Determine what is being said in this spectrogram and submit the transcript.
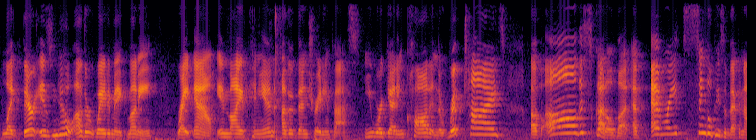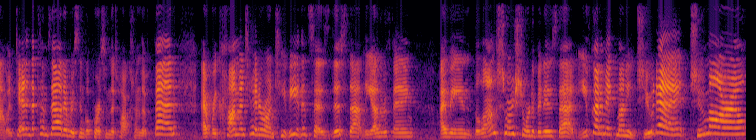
Like, there is no other way to make money right now, in my opinion, other than trading fast. You are getting caught in the riptides of all the scuttlebutt of every single piece of economic data that comes out, every single person that talks from the Fed, every commentator on TV that says this, that, and the other thing. I mean, the long story short of it is that you've got to make money today, tomorrow,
